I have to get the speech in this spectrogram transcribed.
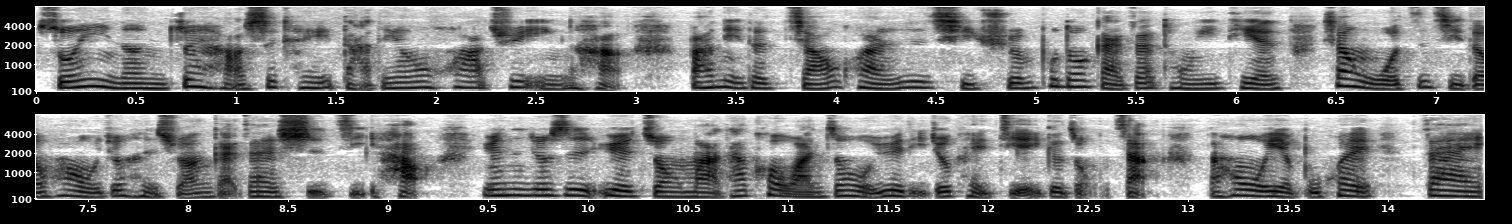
所以呢，你最好是可以打电话去银行，把你的缴款日期全部都改。在同一天，像我自己的话，我就很喜欢改在十几号，因为那就是月中嘛，它扣完之后，我月底就可以结一个总账，然后我也不会在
